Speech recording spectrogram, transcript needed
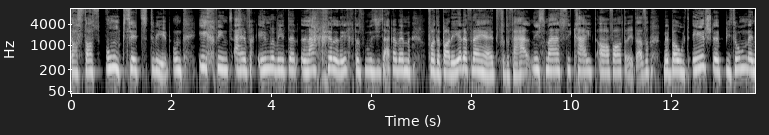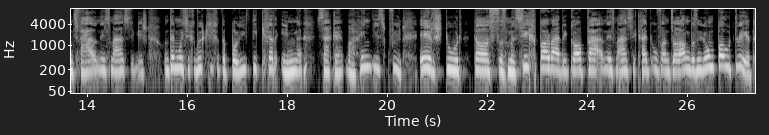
dass das umgesetzt wird. Und ich finde es einfach immer wieder lächerlich, das muss ich sagen, wenn man von der Barrierefreiheit, von der Verhältnismäßigkeit anfängt reden. Also, man baut erst etwas um, wenn es verhältnismäßig ist. Und dann muss ich wirklich den PolitikerInnen sagen, was haben die das Gefühl? Erst durch das, dass man sichtbar werden, die Verhältnismäßigkeit auf. Und solange das nicht umgebaut wird,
